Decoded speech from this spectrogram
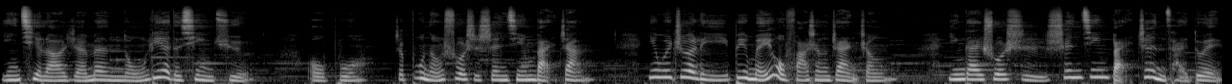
引起了人们浓烈的兴趣。哦不，这不能说是身经百战，因为这里并没有发生战争，应该说是身经百震才对。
